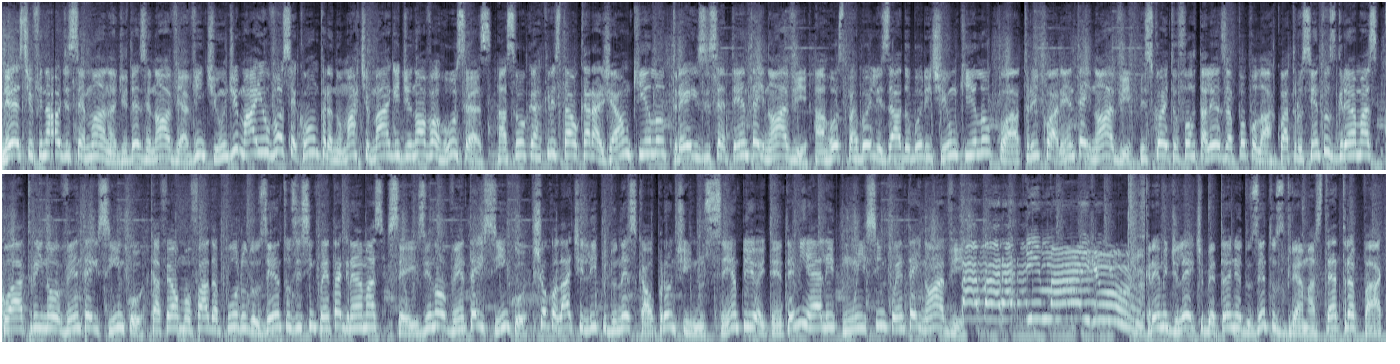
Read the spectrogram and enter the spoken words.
Neste final de semana, de 19 a 21 de maio, você compra no Martimag de Nova Russas. Açúcar cristal carajá 1 kg, 3,79. Arroz parboilizado buriti 1 kg, 4,49. Biscoito Fortaleza Popular 400 gramas, 4,95. Café almofada puro 250 gramas, 6,95. Chocolate líquido Nescau prontinho 180 ml, 1,59. Tá barato demais, Júnior. Creme de leite Betânia 200 gramas Tetra Pak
